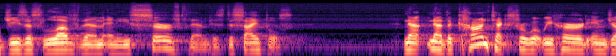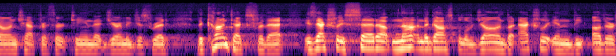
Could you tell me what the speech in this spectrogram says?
Jesus loved them and he served them, his disciples. Now, now, the context for what we heard in John chapter 13 that Jeremy just read, the context for that is actually set up not in the Gospel of John, but actually in the other,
